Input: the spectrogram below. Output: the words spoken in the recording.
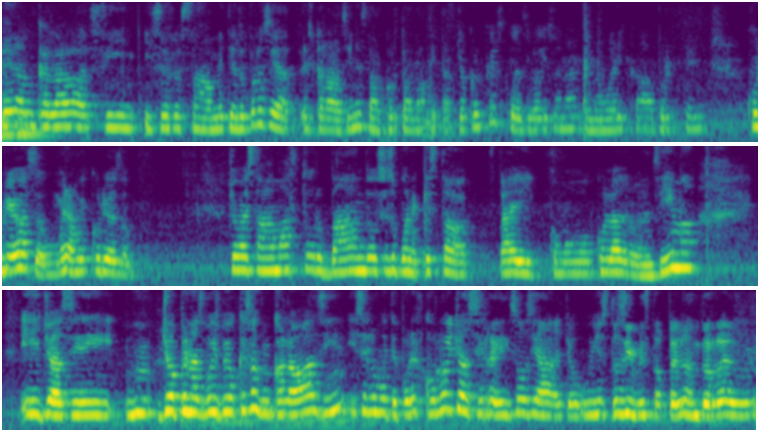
Era un calabacín y se lo estaba metiendo, pero o sea, el calabacín estaba cortado a la mitad. Yo creo que después lo hizo en alguna maricada porque curioso, era muy curioso. Yo me estaba masturbando, se supone que estaba ahí como con la droga encima. Y yo así, mm, yo apenas voy y veo que es un calabacín y se lo mete por el culo y yo así re disociada. Yo, uy, esto sí me está pegando re duro.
